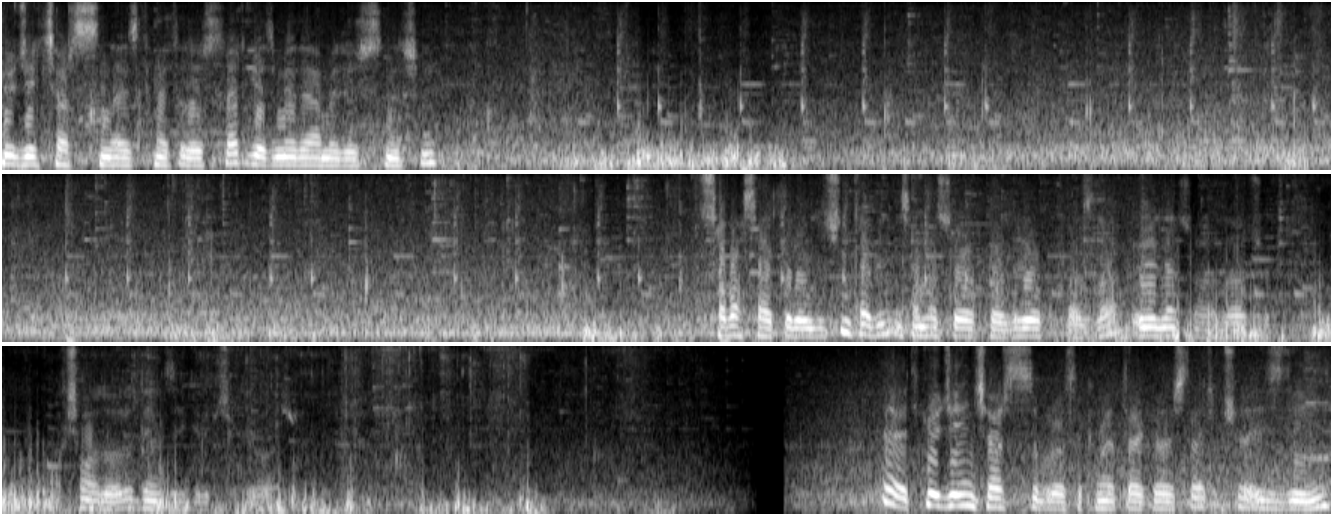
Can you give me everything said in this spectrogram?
Göcek Çarşısı'ndayız kıymetli dostlar. Gezmeye devam ediyoruz sizin için. Sabah saatleri olduğu için tabii insanlar sokaklarda yok fazla. Öğleden sonra daha çok. Akşama doğru denize girip çıkıyorlar. Evet, Göceğin Çarşısı burası kıymetli arkadaşlar. Şöyle izleyin.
